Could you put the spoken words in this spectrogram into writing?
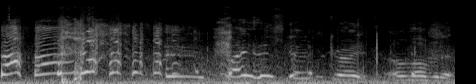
Mate, this game's great. I'm loving it.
